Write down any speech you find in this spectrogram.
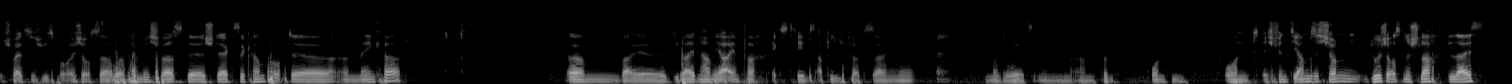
ich weiß nicht, wie es bei euch aussah, aber für mich war es der stärkste Kampf auf der ähm, Maincard. Ähm, weil die beiden haben ja einfach extremst abliefert, sagen wir mal so jetzt in den ähm, fünf Runden. Und ich finde, die haben sich schon durchaus eine Schlacht geleistet.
